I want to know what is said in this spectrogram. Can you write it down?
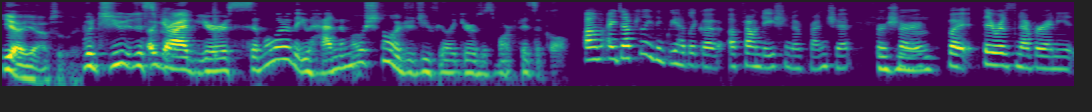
Yeah, yeah, absolutely. Would you describe yours similar that you had an emotional, or did you feel like yours was more physical? Um, I definitely think we had like a, a foundation of friendship for sure, Mhm. but there was never any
